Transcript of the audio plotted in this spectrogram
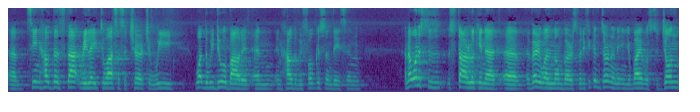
um, seeing how does that relate to us as a church, and we, what do we do about it, and, and how do we focus on this, and and I want us to start looking at uh, a very well-known verse, but if you can turn it in your Bibles to John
